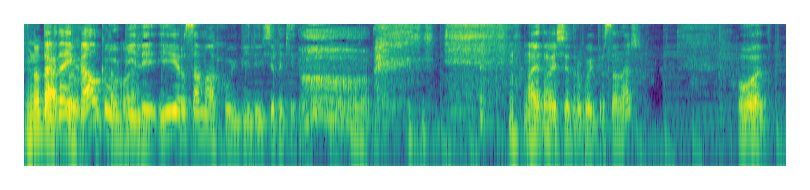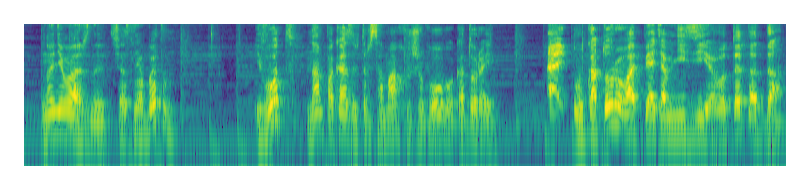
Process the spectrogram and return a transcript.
Ну да. Тогда и Халка убили, и Росомаху убили, и все такие... А это вообще другой персонаж. Вот. Но неважно, сейчас не об этом. И вот нам показывают Росомаху живого, который... Ай, у которого опять амнезия. Вот это да.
